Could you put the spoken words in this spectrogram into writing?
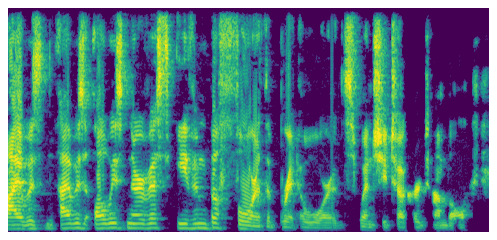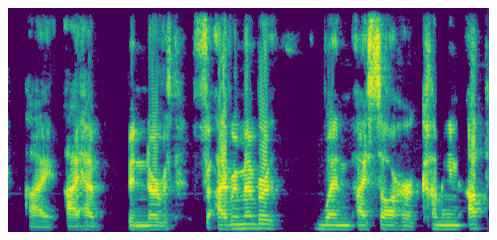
I was I was always nervous even before the Brit Awards when she took her tumble. I I have been nervous. I remember when I saw her coming up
